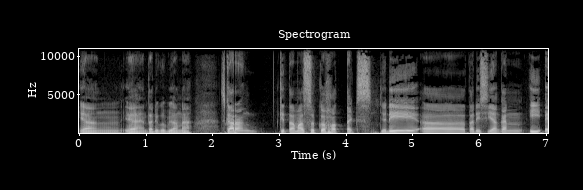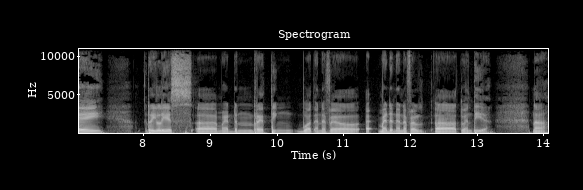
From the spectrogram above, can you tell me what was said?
yang ya yang tadi gue bilang. Nah, sekarang kita masuk ke hot text. Jadi uh, tadi siang kan EA rilis uh, Madden rating buat NFL eh, Madden NFL uh, 20 ya. Nah,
